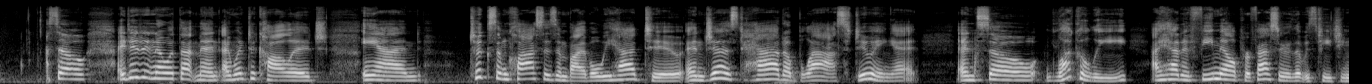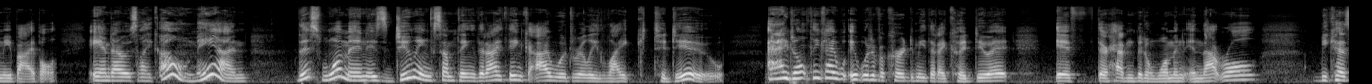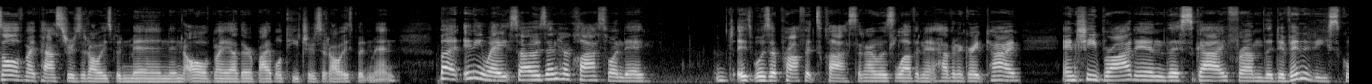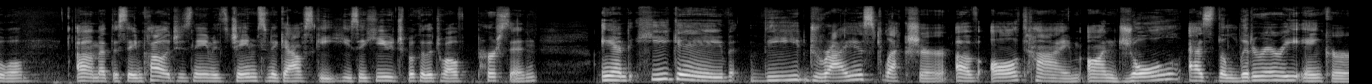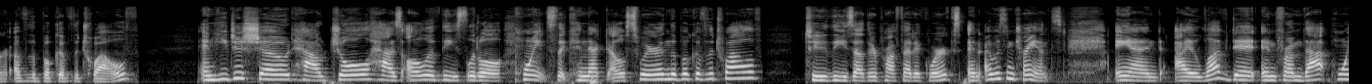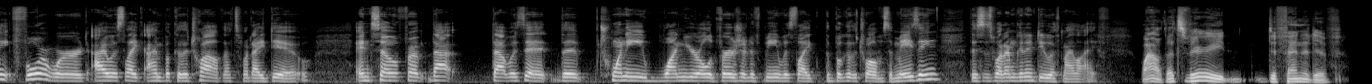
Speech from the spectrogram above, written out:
So I didn't know what that meant. I went to college and took some classes in Bible. We had to, and just had a blast doing it. And so, luckily, I had a female professor that was teaching me Bible. And I was like, oh man, this woman is doing something that I think I would really like to do. And I don't think I, it would have occurred to me that I could do it if there hadn't been a woman in that role because all of my pastors had always been men and all of my other Bible teachers had always been men. But anyway, so I was in her class one day. It was a prophet's class and I was loving it, having a great time. And she brought in this guy from the divinity school um, at the same college. His name is James Nogalski. He's a huge Book of the Twelve person. And he gave the driest lecture of all time on Joel as the literary anchor of the Book of the Twelve. And he just showed how Joel has all of these little points that connect elsewhere in the book of the 12 to these other prophetic works and I was entranced. And I loved it and from that point forward I was like I'm book of the 12 that's what I do. And so from that that was it. The 21 year old version of me was like the book of the 12 is amazing this is what I'm going to do with my life. Wow that's very definitive.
